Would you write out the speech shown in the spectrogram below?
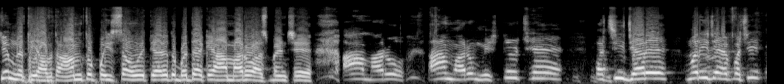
કેમ નથી આવતા? આમ તો પૈસા હોય ત્યારે તો બધા કે આ મારો હસબન્ડ છે આ મારો આ મારો મિસ્ટર છે. પછી જ્યારે મરી જાય પછી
